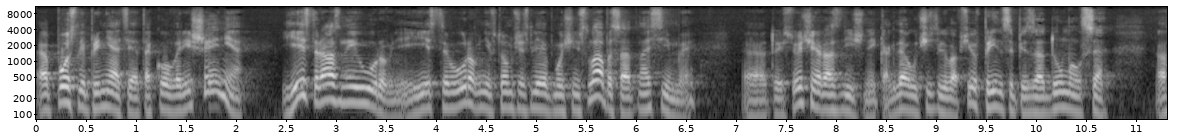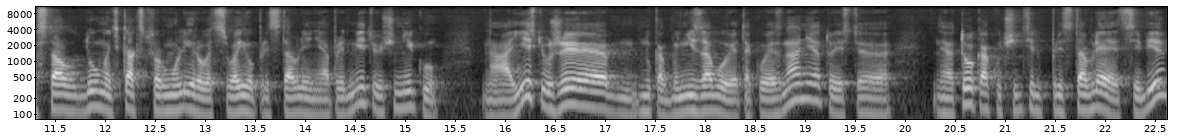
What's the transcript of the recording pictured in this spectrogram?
э, после принятия такого решения есть разные уровни. есть уровни, в том числе очень слабо соотносимые, то есть очень различные, когда учитель вообще в принципе задумался, стал думать, как сформулировать свое представление о предмете ученику. А есть уже ну, как бы низовое такое знание, то есть Э, то, как учитель представляет себе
